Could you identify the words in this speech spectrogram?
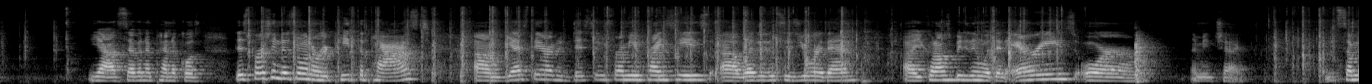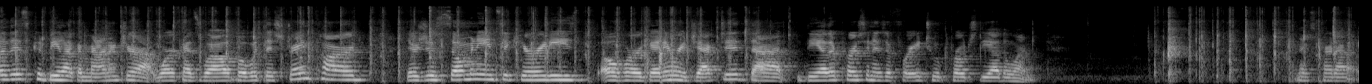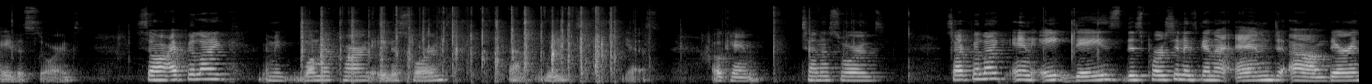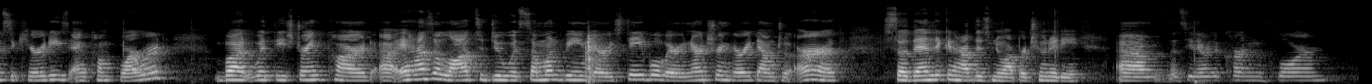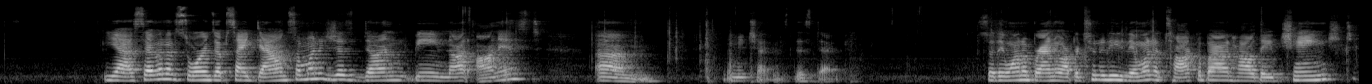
yeah, Seven of Pentacles. This person doesn't want to repeat the past. Um, yes, they are at a distance from you, Pisces, uh, whether this is you or them. Uh, you could also be dealing with an Aries or, let me check. Some of this could be like a manager at work as well. But with the Strength card, there's just so many insecurities over getting rejected that the other person is afraid to approach the other one. Next card out, Eight of Swords. So I feel like, let me, one more card, Eight of Swords. That weeks, yes. Okay, Ten of Swords. So I feel like in eight days, this person is going to end um, their insecurities and come forward. But with the Strength card, uh, it has a lot to do with someone being very stable, very nurturing, very down to earth. So then they can have this new opportunity. Um, let's see, there was a card on the floor. Yeah, Seven of Swords upside down. Someone is just done being not honest. Um, let me check this deck. So they want a brand new opportunity. They want to talk about how they've changed.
